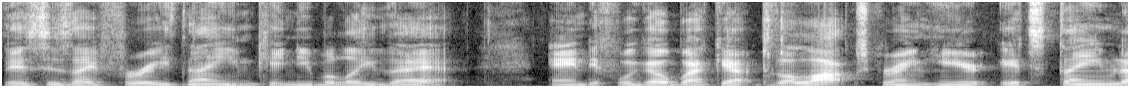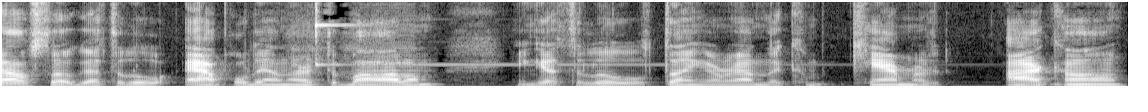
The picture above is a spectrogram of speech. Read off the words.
This is a free theme. Can you believe that? And if we go back out to the lock screen here, it's themed also. Got the little apple down there at the bottom and got the little thing around the camera icon.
